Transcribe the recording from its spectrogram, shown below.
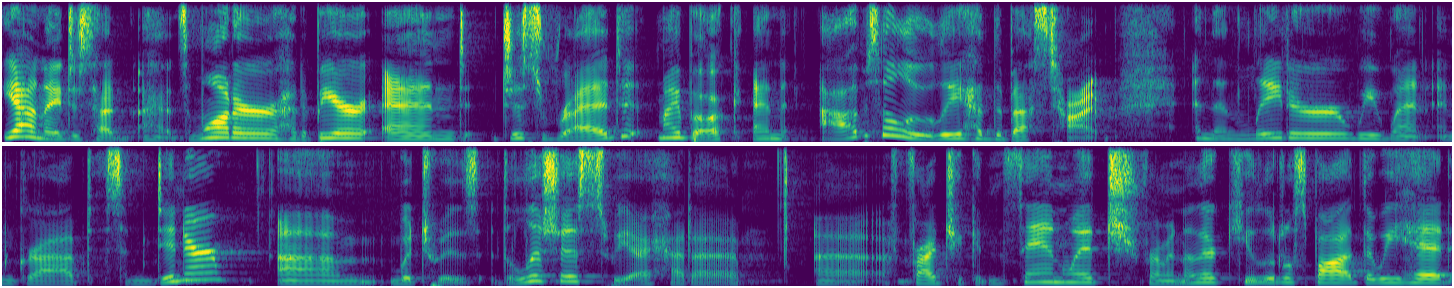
yeah, and I just had I had some water, had a beer, and just read my book and absolutely had the best time. And then later we went and grabbed some dinner, um, which was delicious. We I had a a fried chicken sandwich from another cute little spot that we hit.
